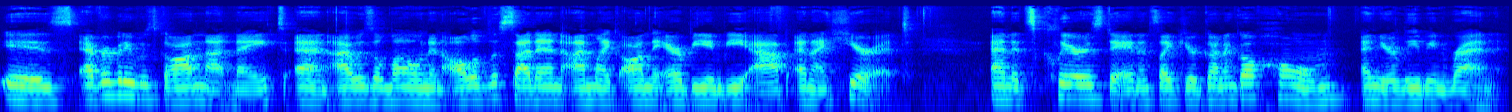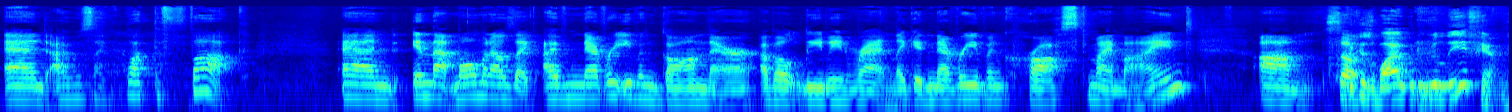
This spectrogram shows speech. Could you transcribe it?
Is everybody was gone that night and I was alone, and all of a sudden I'm like on the Airbnb app and I hear it. And it's clear as day, and it's like you're gonna go home and you're leaving Ren. And I was like, what the fuck? And in that moment, I was like, I've never even gone there about leaving Ren. Like, it never even crossed my mind um, so because why would we leave him?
